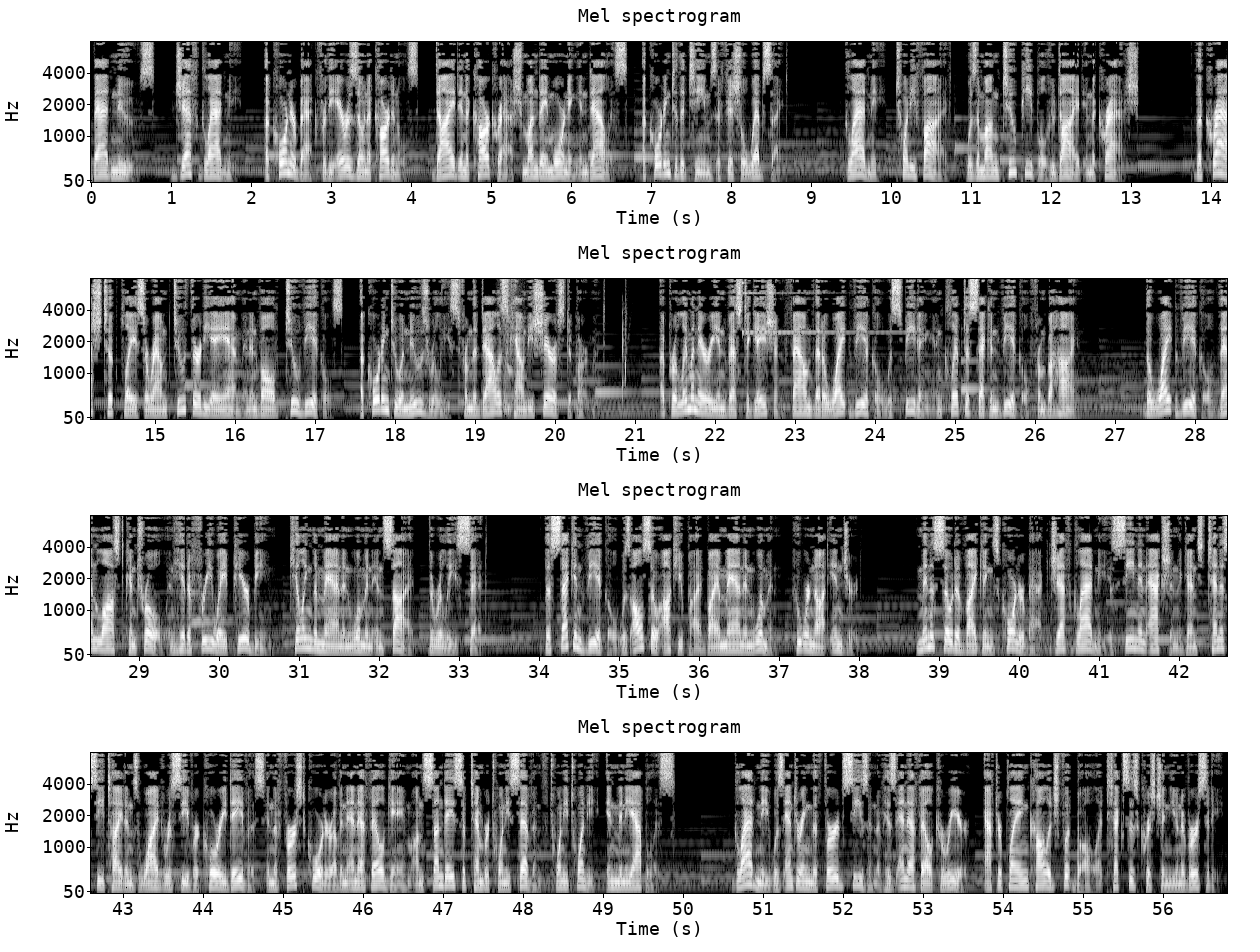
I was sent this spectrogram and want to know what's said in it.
Bad news. Jeff Gladney, a cornerback for the Arizona Cardinals, died in a car crash Monday morning in Dallas, according to the team's official website. Gladney, 25, was among two people who died in the crash. The crash took place around 2:30 a.m. and involved two vehicles, according to a news release from the Dallas County Sheriff's Department. A preliminary investigation found that a white vehicle was speeding and clipped a second vehicle from behind. The white vehicle then lost control and hit a freeway pier beam, killing the man and woman inside, the release said. The second vehicle was also occupied by a man and woman, who were not injured. Minnesota Vikings cornerback Jeff Gladney is seen in action against Tennessee Titans wide receiver Corey Davis in the first quarter of an NFL game on Sunday, September 27, 2020, in Minneapolis. Gladney was entering the third season of his NFL career, after playing college football at Texas Christian University.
